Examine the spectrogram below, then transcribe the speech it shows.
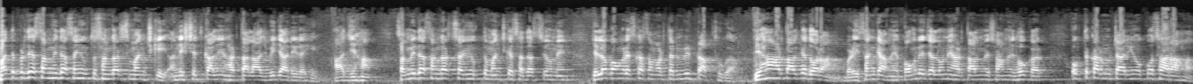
मध्य प्रदेश संविदा संयुक्त संघर्ष मंच की अनिश्चितकालीन हड़ताल आज भी जारी रही। आज यहाँ संविदा संघर्ष संयुक्त मंच के सदस्यों ने जिला कांग्रेस का समर्थन भी प्राप्त हुआ। यहाँ हड़ताल के दौरान बड़ी संख्या में कांग्रेस दलों ने हड़ताल में शामिल होकर उक्त कर्मचारियों को सराहा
